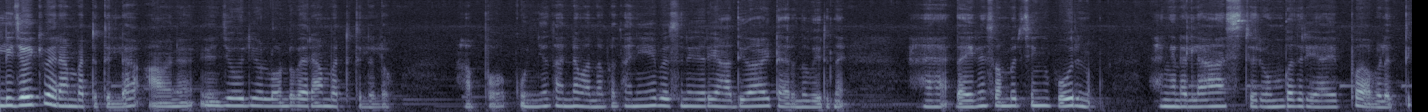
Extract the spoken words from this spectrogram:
ലിജോയ്ക്ക് വരാൻ പറ്റത്തില്ല. അവന് ജോലി ഉള്ളതുകൊണ്ട് വരാൻ പറ്റത്തില്ലല്ലോ. അപ്പോൾ കുഞ്ഞ് തന്നെ വന്നപ്പോൾ തനിയെ ബസ്സിന് കയറി ആദ്യമായിട്ടായിരുന്നു വരുന്നത് ധൈര്യം സംഭരിച്ചിങ്ങ് പോരുന്നു. അങ്ങനെ ലാസ്റ്റ് ഒരു ഒമ്പതര ആയപ്പോൾ അവളെത്തി.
